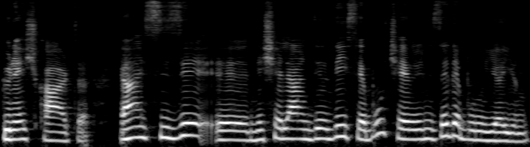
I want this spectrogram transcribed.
Güneş kartı. Yani sizi neşelendirdiyse bu çevrenize de bunu yayın.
